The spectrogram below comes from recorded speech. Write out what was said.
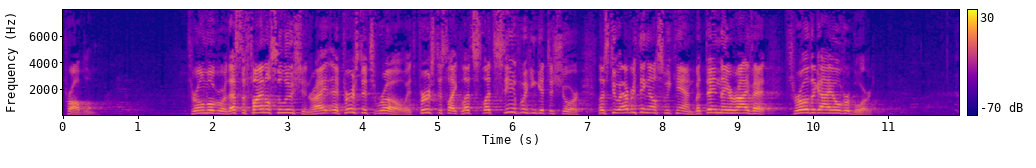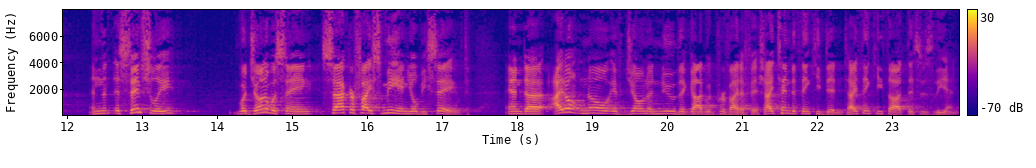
problem? Throw them overboard. That's the final solution, right? At first it's row. At first it's like, let's, let's see if we can get to shore. Let's do everything else we can. But then they arrive at, throw the guy overboard. And essentially, what Jonah was saying, sacrifice me and you'll be saved. And uh, I don't know if Jonah knew that God would provide a fish. I tend to think he didn't. I think he thought this is the end.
